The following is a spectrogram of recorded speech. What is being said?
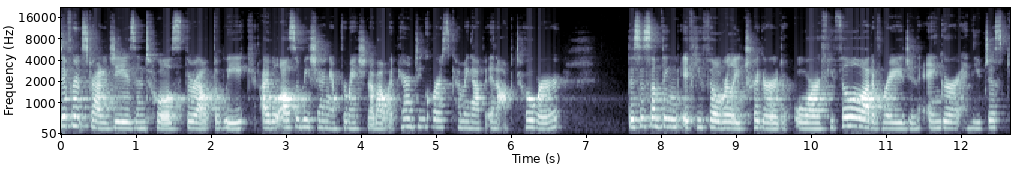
different strategies and tools throughout the week. I will also be sharing information about my parenting course coming up in October. This is something if you feel really triggered or if you feel a lot of rage and anger and you just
